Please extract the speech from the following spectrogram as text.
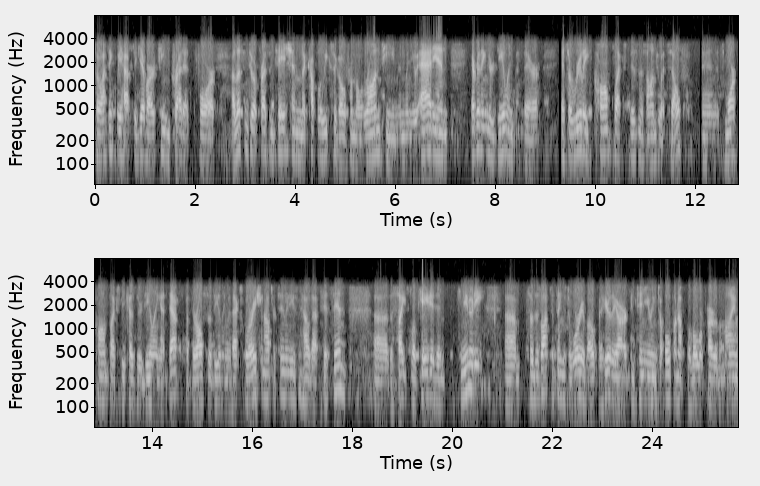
So I think we have to give our team credit for. I listened to a presentation a couple of weeks ago from the LaRonde team, and when you add in everything they're dealing with there, it's a really complex business onto itself and it's more complex because they're dealing at depth, but they're also dealing with exploration opportunities and how that fits in. Uh, the site's located in community, um, so there's lots of things to worry about. But here they are continuing to open up the lower part of the mine.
